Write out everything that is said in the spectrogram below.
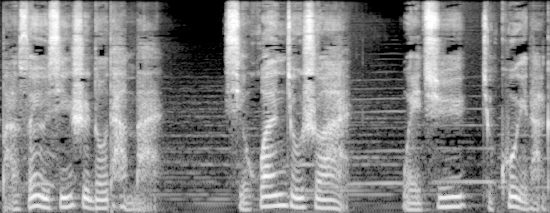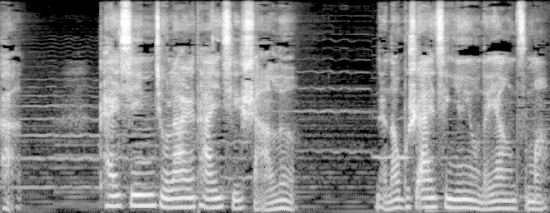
把所有心事都坦白，喜欢就说爱，委屈就哭给他看，开心就拉着他一起傻乐，难道不是爱情应有的样子吗？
